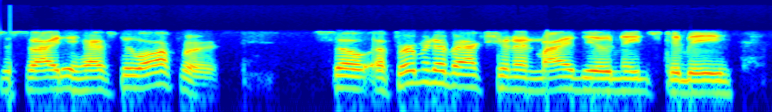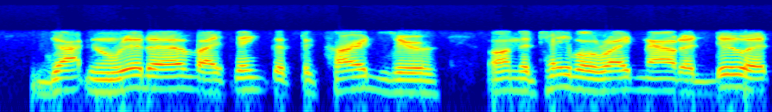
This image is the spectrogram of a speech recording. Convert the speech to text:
society has to offer. So, affirmative action, in my view, needs to be gotten rid of. I think that the cards are on the table right now to do it.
